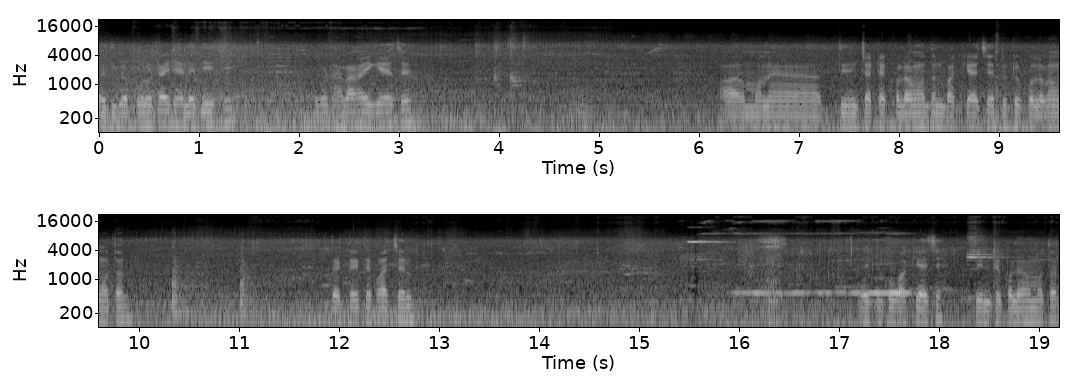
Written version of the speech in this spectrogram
ওইদিকে পুরোটাই ঢেলে দিয়েছি, পুরো ঢালা হয়ে গিয়েছে। আর মানে তিন চারটে কলমের মতন বাকি আছে, দুটো কলমের মতন। দেখতে দেখতে পাচ্ছেন। এইটুকু বাকি আছে, তিনটে কলমের মতন।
